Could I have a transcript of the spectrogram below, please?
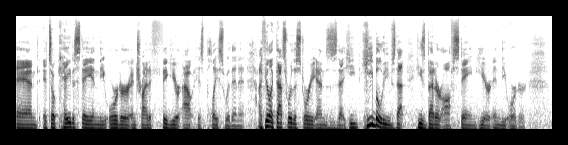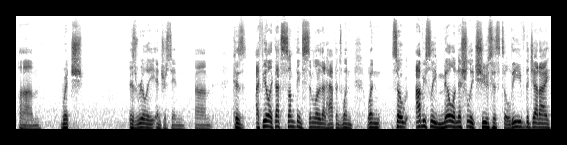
and it's okay to stay in the order and try to figure out his place within it. I feel like that's where the story ends is that he he believes that he's better off staying here in the order. Um, which is really interesting. Um, because I feel like that's something similar that happens when when so obviously Mill initially chooses to leave the Jedi,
